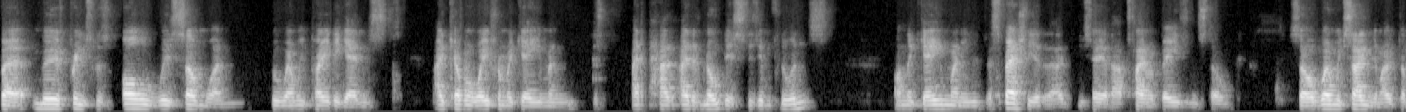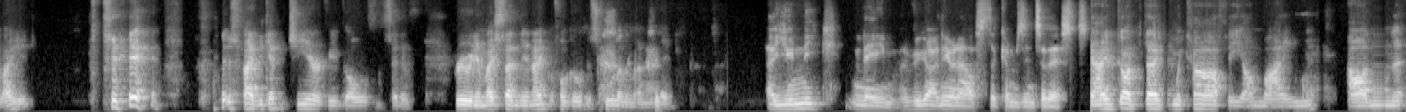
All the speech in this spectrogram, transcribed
But Merv Priest was always someone who, when we played against, I'd come away from a game and I'd had I'd have noticed his influence on the game when he, especially at you say at that time of Basingstoke. So when we signed him, I was delighted. it's fine to get to cheer a few goals instead of ruining my Sunday night before going to school on the Monday a unique name. Have you got anyone else that comes into this? I've got Doug McCarthy on mine on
